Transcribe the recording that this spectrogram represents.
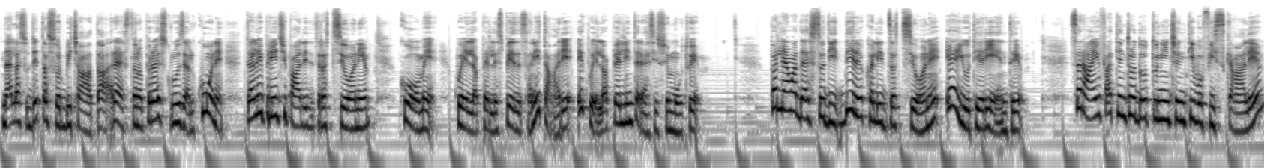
Dalla suddetta sorbiciata restano però escluse alcune tra le principali detrazioni, come quella per le spese sanitarie e quella per gli interessi sui mutui. Parliamo adesso di delocalizzazione e aiuti ai rientri. Sarà infatti introdotto un incentivo fiscale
